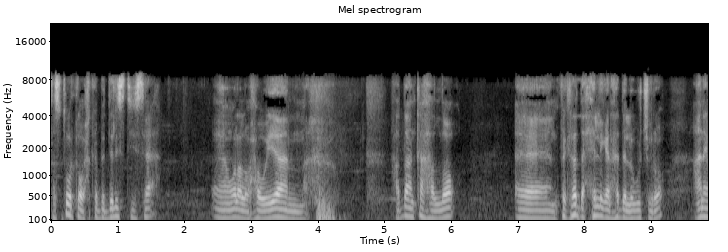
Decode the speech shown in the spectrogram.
dastuurka wax ka bedelistiisa walaal waxa weeyaan haddaan ka hadlo fikradda xilligan hadda lagu jiro anay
